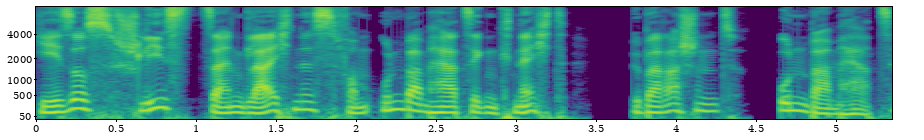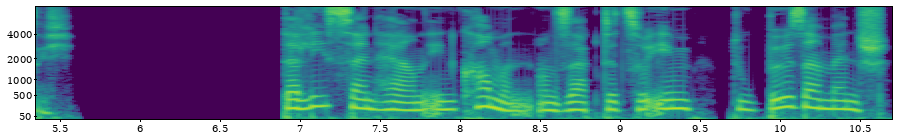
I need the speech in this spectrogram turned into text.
Jesus schließt sein Gleichnis vom unbarmherzigen Knecht überraschend unbarmherzig. Da ließ sein Herrn ihn kommen und sagte zu ihm, Du böser Mensch,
